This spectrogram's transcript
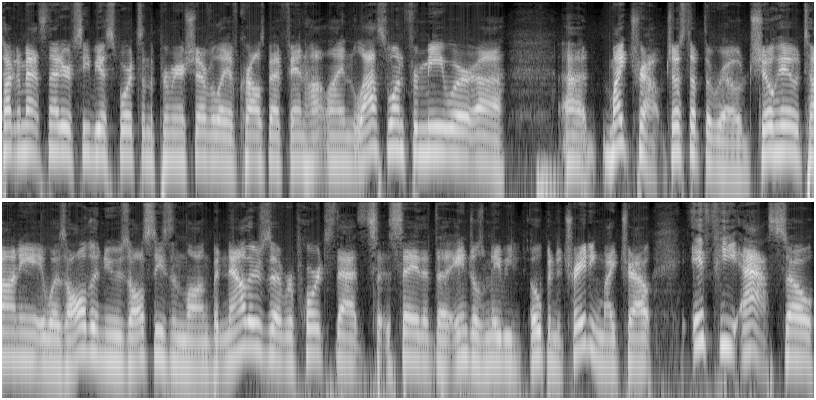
Talking to Matt Snyder of CBS Sports on the Premier Chevrolet of Carlsbad Fan Hotline. Last one for me were uh, uh, Mike Trout, just up the road. Shohei Ohtani, it was all the news all season long, but now there's uh, reports that s- say that the Angels may be open to trading Mike Trout if he asks. So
